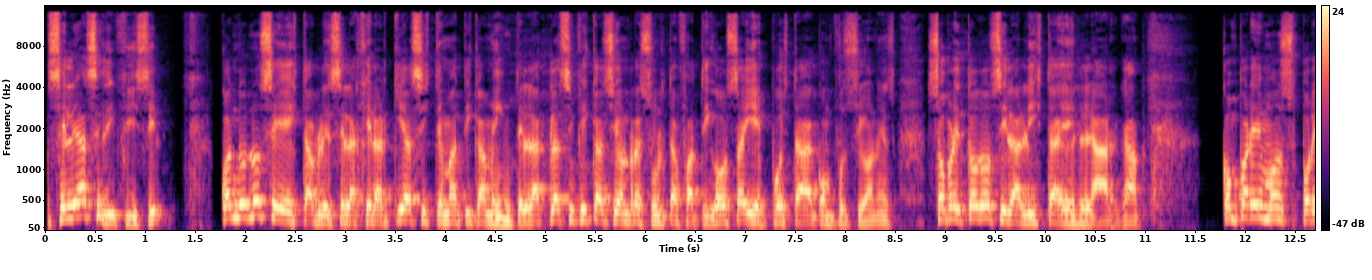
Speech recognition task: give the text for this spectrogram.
¿Se le hace difícil? Cuando no se establece la jerarquía sistemáticamente, la clasificación resulta fatigosa y expuesta a confusiones, sobre todo si la lista es larga. Comparemos, por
